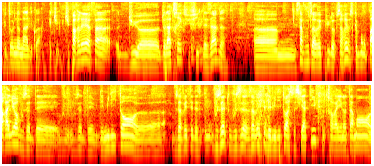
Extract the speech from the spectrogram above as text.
plutôt nomade. Quoi. Tu, parlais enfin, du, euh, de l'attrait que suscitent les ZAD. Euh, ça, vous avez pu l'observer parce que, bon, par ailleurs, vous êtes des, vous, êtes des, militants, euh, vous, avez été des, vous, êtes, vous avez été des militants associatifs, vous travaillez notamment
